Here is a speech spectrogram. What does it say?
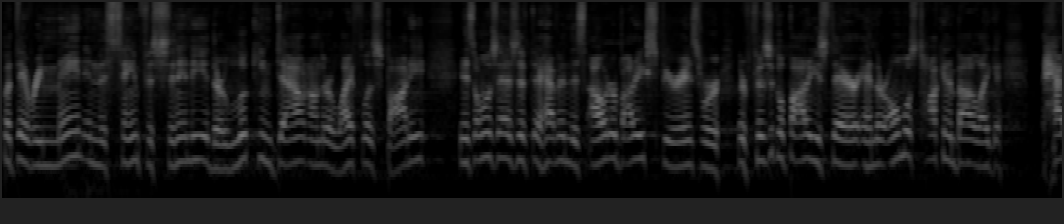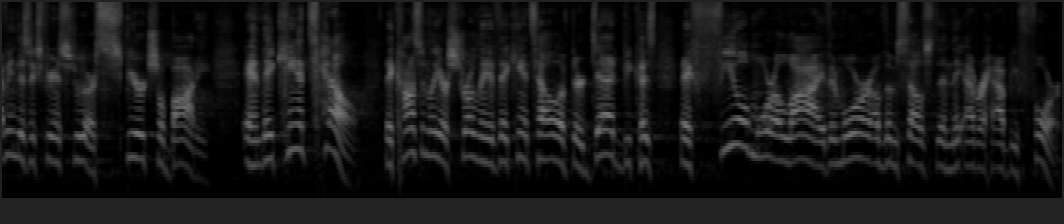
but they remain in the same vicinity. They're looking down on their lifeless body. And it's almost as if they're having this outer body experience where their physical body is there, and they're almost talking about like having this experience through our spiritual body. And they can't tell they constantly are struggling if they can't tell if they're dead because they feel more alive and more of themselves than they ever have before.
